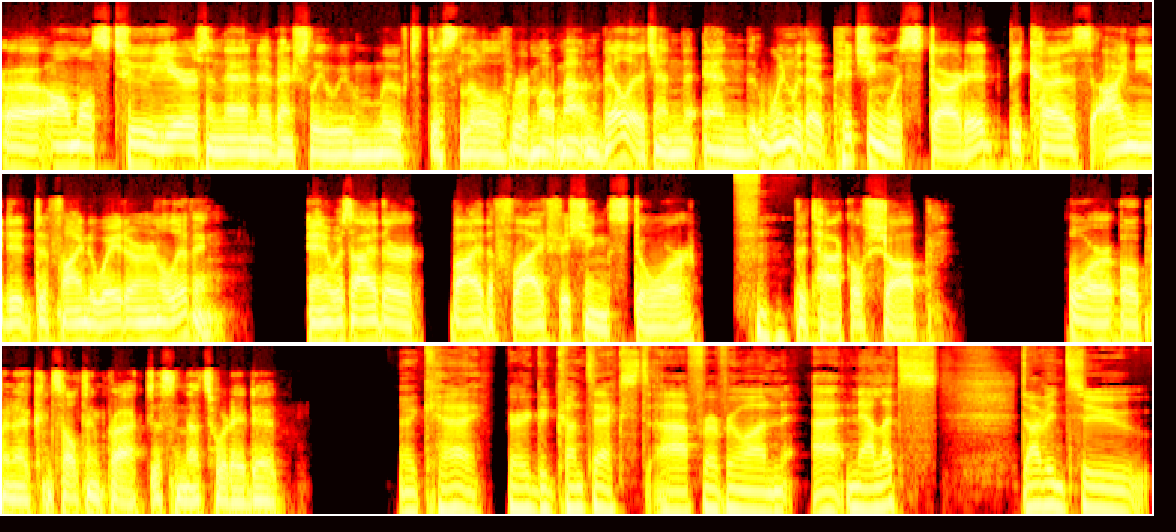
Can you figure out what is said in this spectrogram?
uh, almost two years, and then eventually we moved to this little remote mountain village. And and Win Without Pitching was started because I needed to find a way to earn a living, and it was either buy the fly fishing store, the tackle shop, or open a consulting practice, and that's what I did. Okay, very good context uh, for everyone. Uh, now let's dive into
